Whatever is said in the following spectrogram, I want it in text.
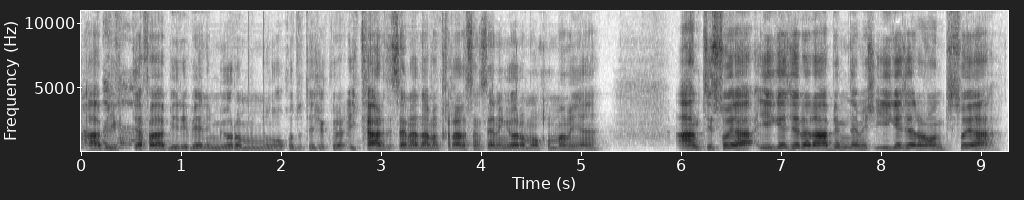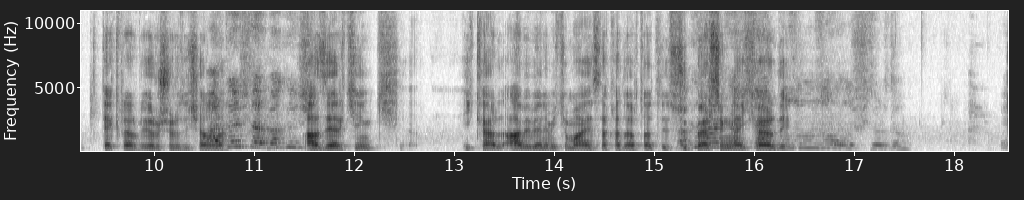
abi ilk defa biri benim yorumumu okudu teşekkürler. Icardi sen adamın kralısın senin yorumu okunma mı ya? Anti Soya iyi geceler abim demiş. İyi geceler Anti Soya. Tekrar görüşürüz inşallah. Arkadaşlar bakın şimdi. Azer King. Icardi abi benim iki Mayıs'a kadar tatil. Süpersin lan Icardi. buzumuzu oluşturdum. E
